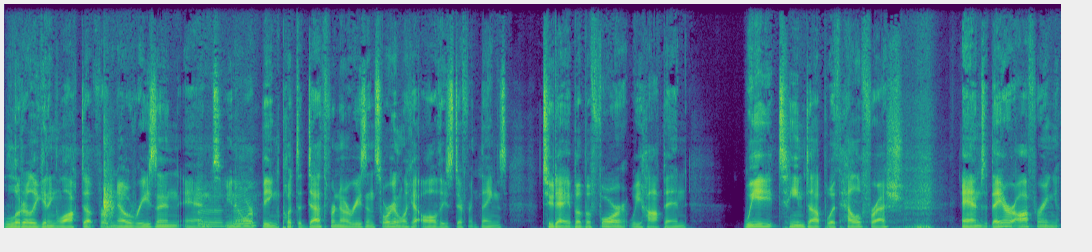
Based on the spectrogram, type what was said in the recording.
literally getting locked up for no reason and you know or mm-hmm. being put to death for no reason. So we're going to look at all these different things today. But before we hop in we teamed up with HelloFresh and they are offering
